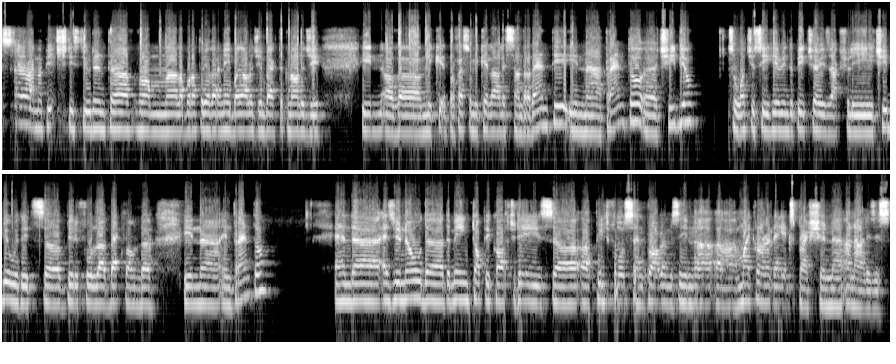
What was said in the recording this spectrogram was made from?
Uh, I'm a PhD student uh, from uh, Laboratory of RNA Biology and Biotechnology in, of Mich Professor Michela Alessandra Denti in Trento, Cibio. So what you see here in the picture is actually Cibio with its beautiful background in, in Trento. And uh, as you know, the, the main topic of today is uh, uh, pitfalls and problems in microRNA expression analysis.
